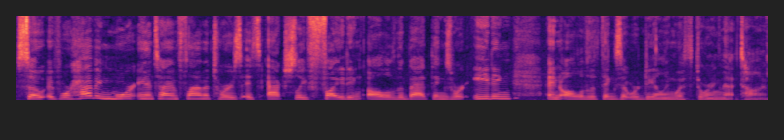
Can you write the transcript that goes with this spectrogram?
So if we're having more anti-inflammatories, it's actually fighting all of the bad things we're eating and all of the things that we're dealing with during that time.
